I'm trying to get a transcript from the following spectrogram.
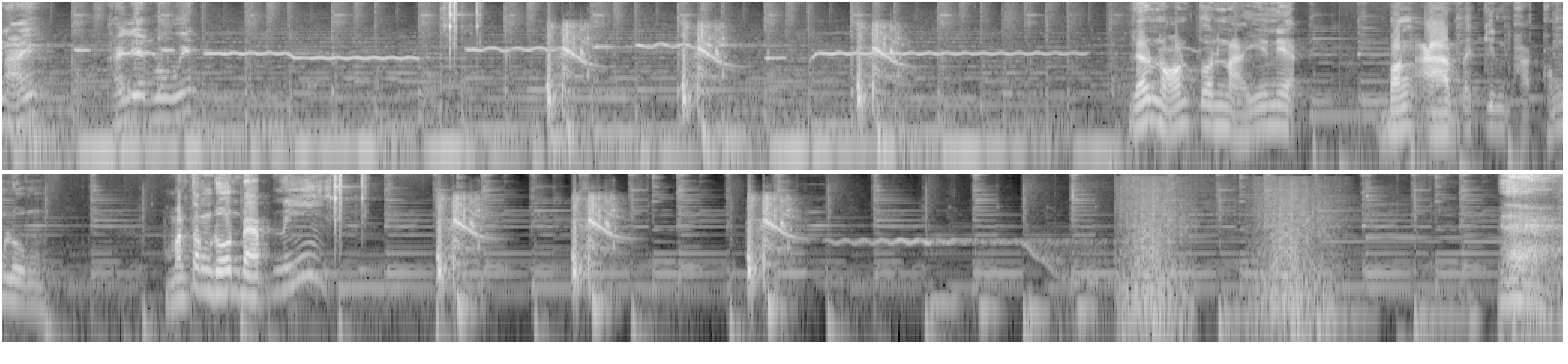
ไหน ใครเรียกลุงวิทย์แล้วหนอนตัวไหนเนี่ยบังอาจไปกินผักของลุง มันต้องโดนแบบนี้ใ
